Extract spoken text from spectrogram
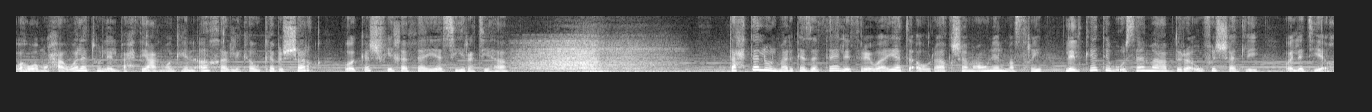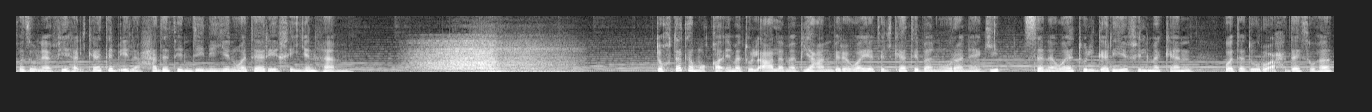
وهو محاولة للبحث عن وجه آخر لكوكب الشرق وكشف خفايا سيرتها. تحتل المركز الثالث رواية أوراق شمعون المصري للكاتب أسامة عبد الرؤوف الشاذلي والتي يأخذنا فيها الكاتب إلى حدث ديني وتاريخي هام. تختتم قائمة الأعلى مبيعاً برواية الكاتبة نورة ناجي سنوات الجري في المكان وتدور أحداثها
